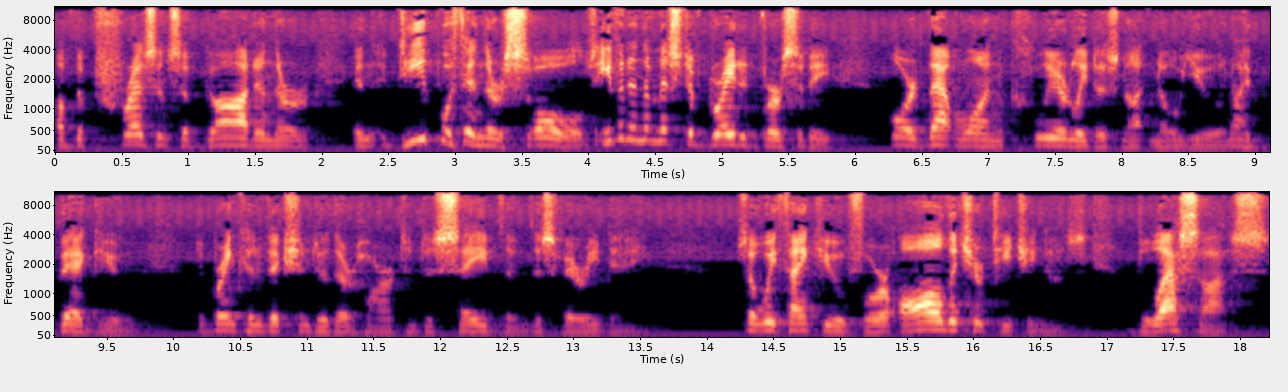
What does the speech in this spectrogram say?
of the presence of God in their, in, deep within their souls, even in the midst of great adversity. Lord, that one clearly does not know you, and I beg you to bring conviction to their heart and to save them this very day. So we thank you for all that you're teaching us. Bless us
